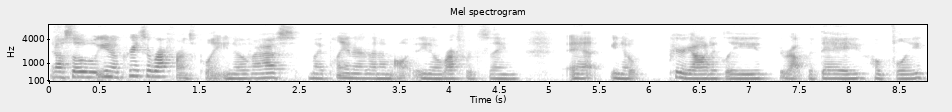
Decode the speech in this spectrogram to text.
It also, you know, creates a reference point. You know, if I have my planner that I'm, you know, referencing, at, you know, periodically throughout the day, hopefully.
